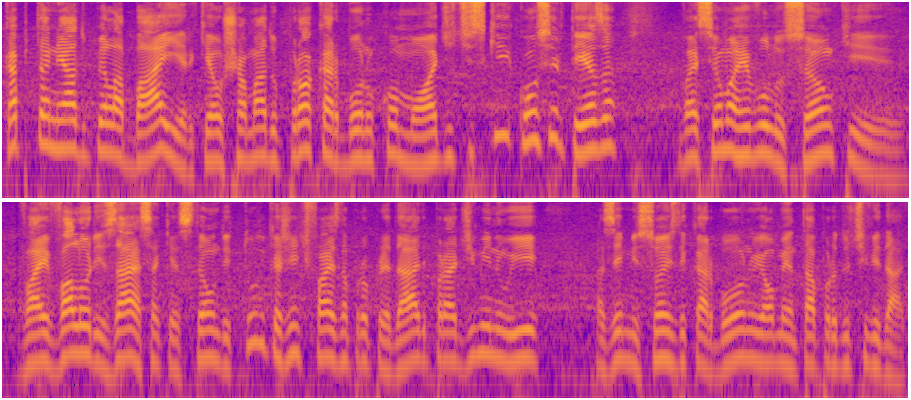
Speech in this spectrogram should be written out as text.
capitaneado pela Bayer, que é o chamado Pro Carbono Commodities, que com certeza vai ser uma revolução que vai valorizar essa questão de tudo que a gente faz na propriedade para diminuir as emissões de carbono e aumentar a produtividade.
